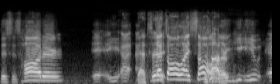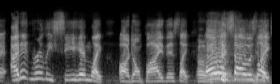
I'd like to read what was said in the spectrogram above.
this is harder." I- he- I- That's That's all I saw. Like he, he, uh, I didn't really see him like, "Oh, don't buy this." Like Oh, all no, I no, saw no, was like,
